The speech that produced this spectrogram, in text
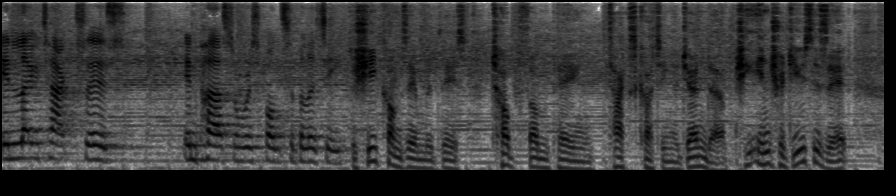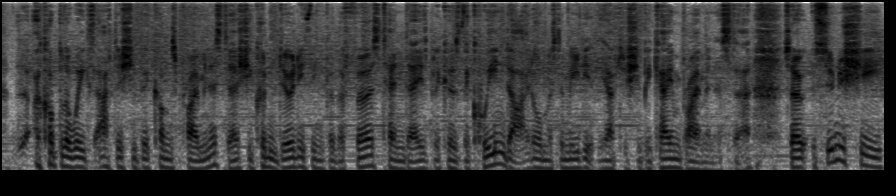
in low taxes, in personal responsibility. So she comes in with this tub thumping tax cutting agenda. She introduces it a couple of weeks after she becomes prime minister. She couldn't do anything for the first 10 days because the queen died almost immediately after she became prime minister. So as soon as she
